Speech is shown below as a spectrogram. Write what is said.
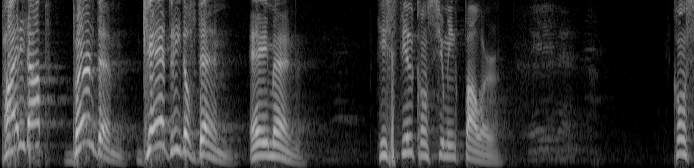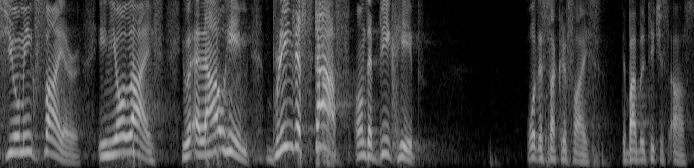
pile it up, burn them, get rid of them. Amen. He's still consuming power. Consuming fire in your life. You allow Him, bring the stuff on the big heap. What a sacrifice the Bible teaches us.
